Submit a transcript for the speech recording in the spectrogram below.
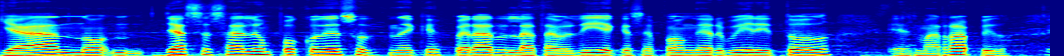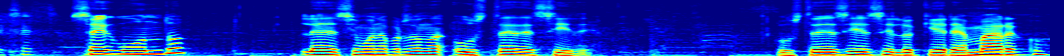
Ya no ya se sale un poco de eso, tener que esperar la tablilla que se ponga a hervir y todo, es más rápido. Exacto. Segundo, le decimos a la persona, usted decide. Usted decide si lo quiere amargo,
